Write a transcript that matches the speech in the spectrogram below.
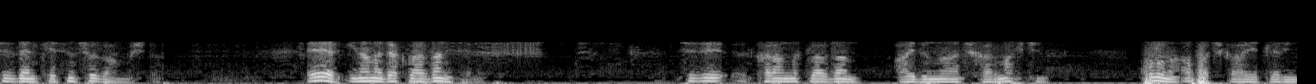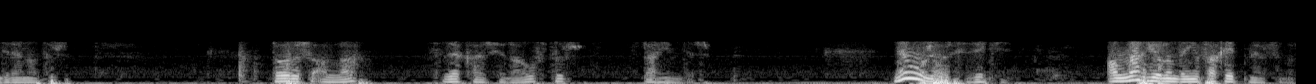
sizden kesin söz almıştı. Eğer inanacaklardan iseniz sizi karanlıklardan aydınlığa çıkarmak için kuluna apaçık ayetler indiren odur. Doğrusu Allah size karşı rauftur, rahimdir. Ne oluyor size ki? Allah yolunda infak etmiyorsunuz.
